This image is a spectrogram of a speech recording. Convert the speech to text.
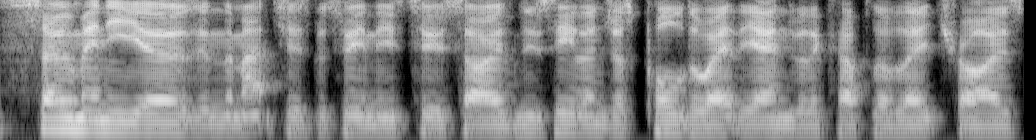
so many years in the matches between these two sides, New Zealand just pulled away at the end with a couple of late tries.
